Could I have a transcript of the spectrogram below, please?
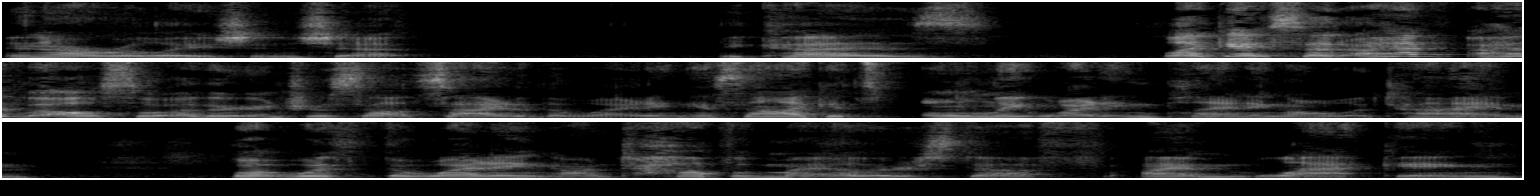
in our relationship because like I said, I have I have also other interests outside of the wedding. It's not like it's only wedding planning all the time. But with the wedding on top of my other stuff, I'm lacking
